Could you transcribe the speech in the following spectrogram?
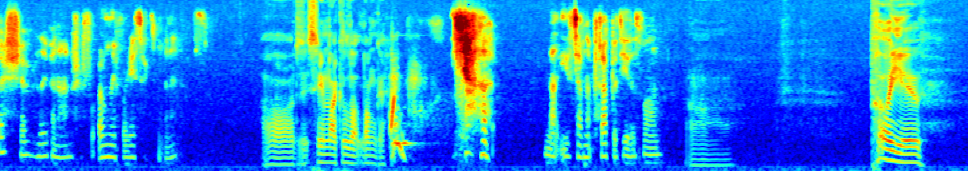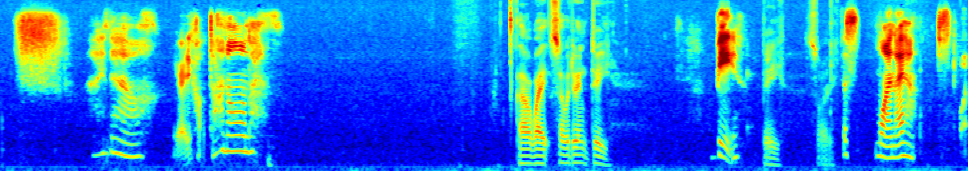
Our show really been on for fo- only 46 minutes? Oh, does it seem like a lot longer? Yeah. I'm not used to having to put up with you this long. Oh. Poor you. I know. We already called Donald. Oh wait, so we're doing D, B. B. Sorry. Just one. I ha- just one.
